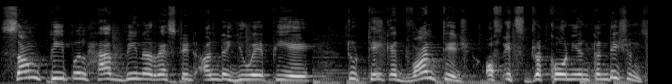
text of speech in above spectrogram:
some people have been arrested under UAPA to take advantage of its draconian conditions,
